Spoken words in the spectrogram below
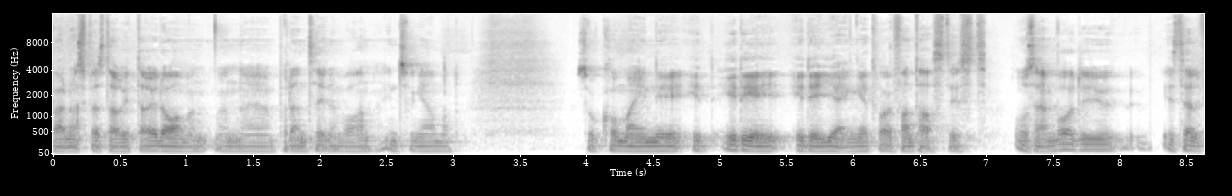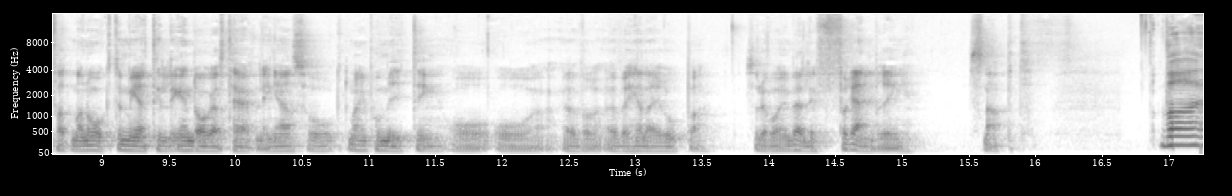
världens bästa ryttare idag men, men eh, på den tiden var han inte så gammal. Så komma in i, i, i, det, i det gänget var ju fantastiskt. Och sen var det ju, istället för att man åkte mer till endagars tävlingar så åkte man ju på meeting och, och över, över hela Europa. Så det var en väldig förändring snabbt. Vad,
